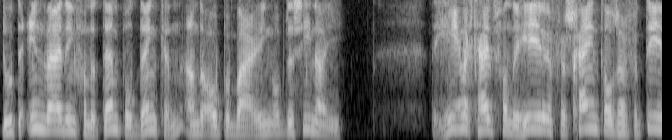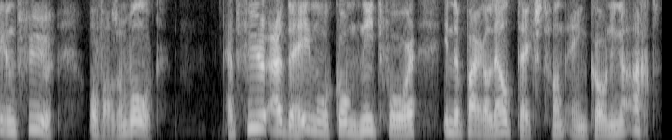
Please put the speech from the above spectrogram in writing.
doet de inwijding van de tempel denken aan de openbaring op de Sinaï. De heerlijkheid van de Heere verschijnt als een verterend vuur of als een wolk. Het vuur uit de hemel komt niet voor in de paralleltekst van 1 Koningen 8.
